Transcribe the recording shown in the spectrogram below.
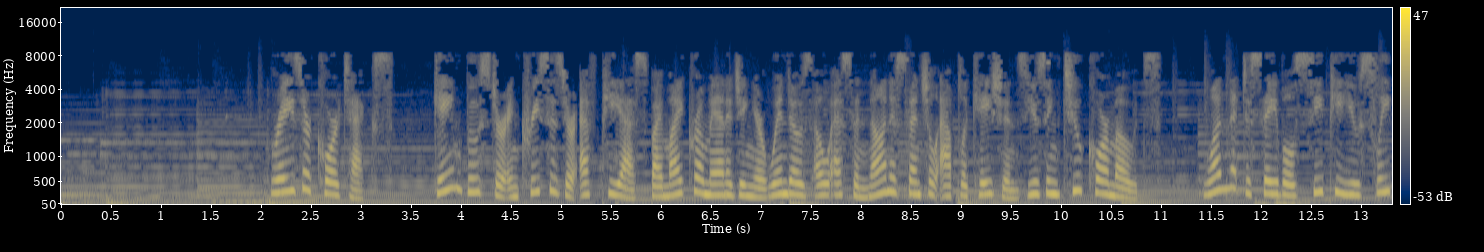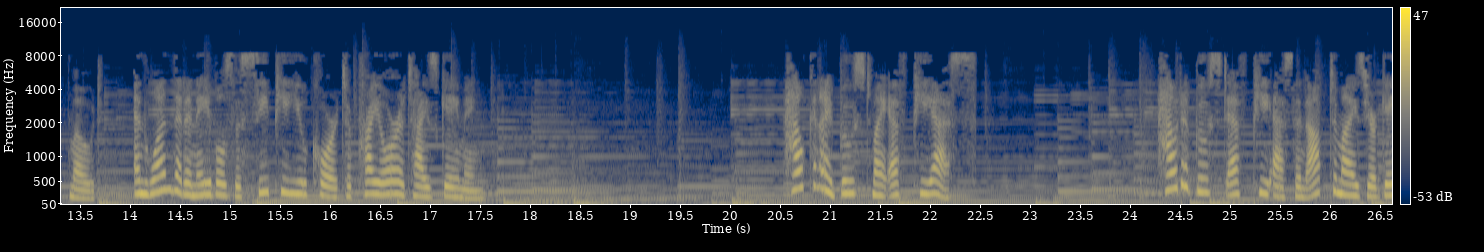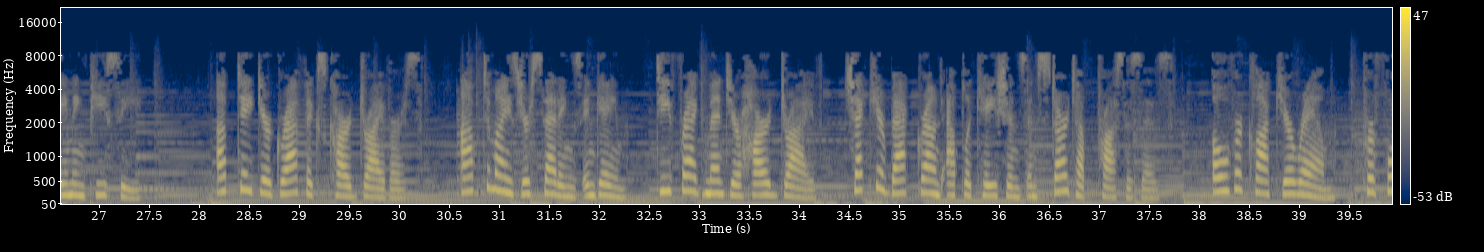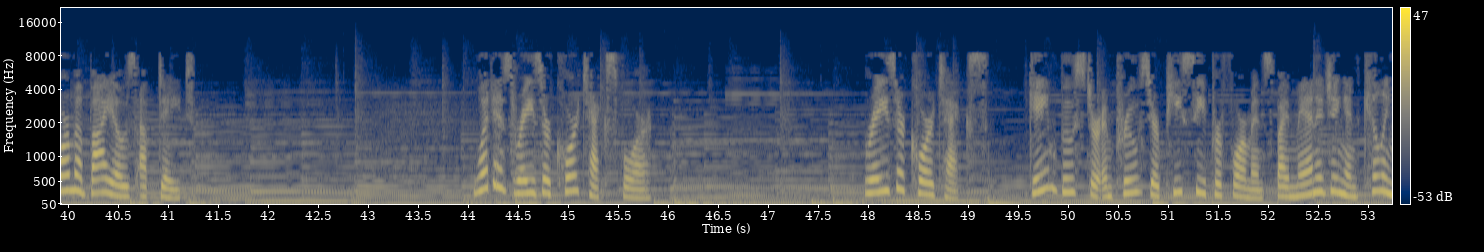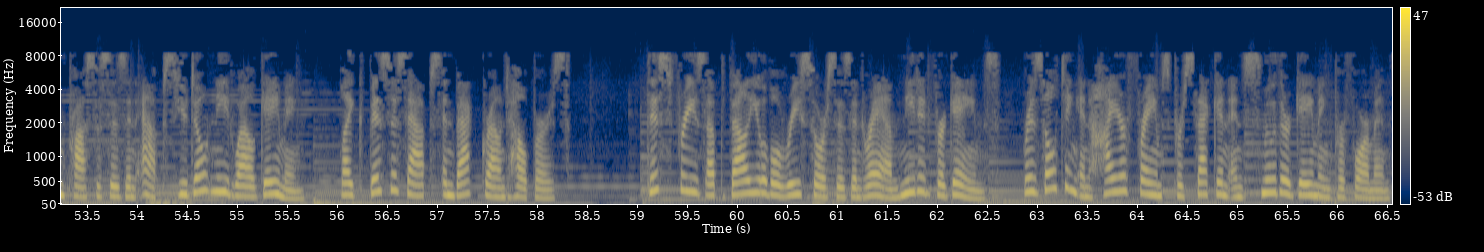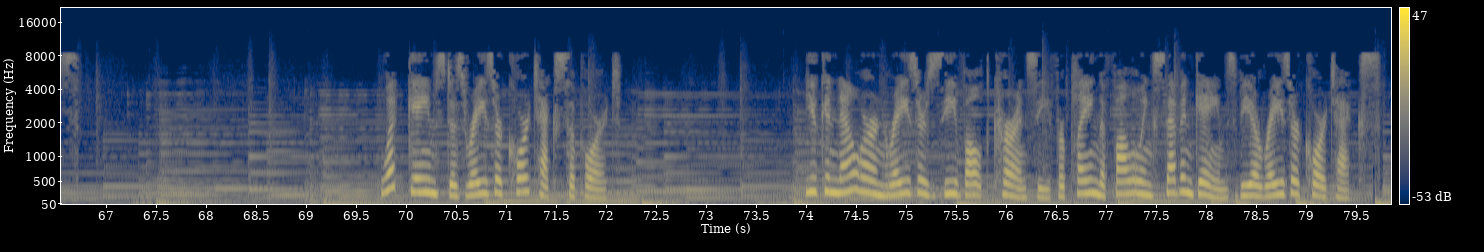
Razer Cortex Game Booster increases your FPS by micromanaging your Windows OS and non-essential applications using two core modes. One that disables CPU sleep mode, and one that enables the CPU core to prioritize gaming. How can I boost my FPS? How to boost FPS and optimize your gaming PC. Update your graphics card drivers. Optimize your settings in-game. Defragment your hard drive. Check your background applications and startup processes. Overclock your RAM. Perform a BIOS update. What is Razer Cortex for? Razer Cortex. Game Booster improves your PC performance by managing and killing processes in apps you don't need while gaming, like business apps and background helpers. This frees up valuable resources and RAM needed for games, resulting in higher frames per second and smoother gaming performance. What games does Razer Cortex support? You can now earn Razer's Z Vault currency for playing the following 7 games via Razer Cortex.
